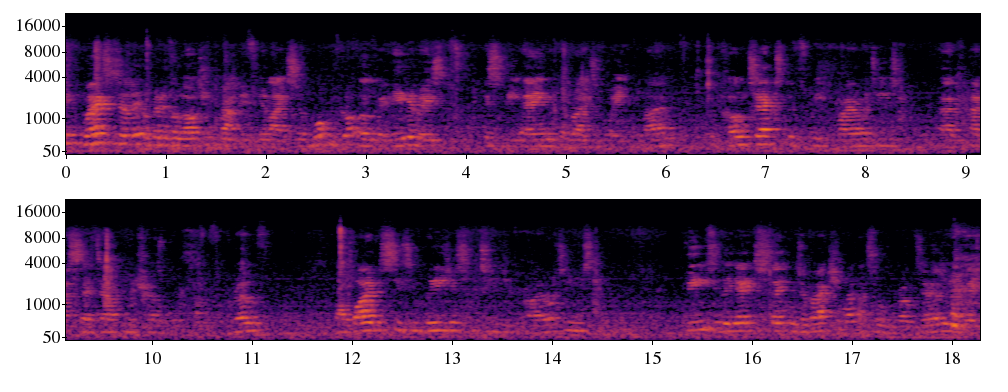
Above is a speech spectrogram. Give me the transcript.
it works as a little bit of a logic map, if you like. So what we've got over here is, this is the aim of the right-of-way plan, the context, the three priorities um, as set out in the transport plan for growth, our wider city region strategic priorities. These are the eight statements of action that I talked about earlier, they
